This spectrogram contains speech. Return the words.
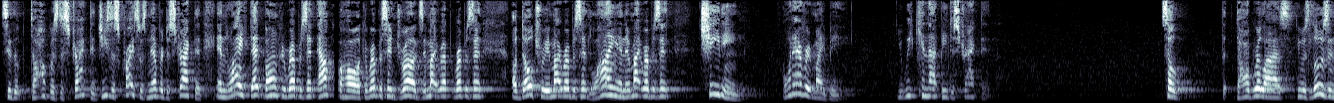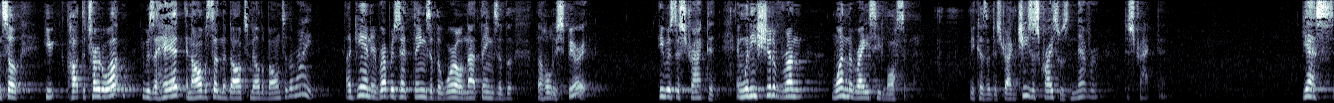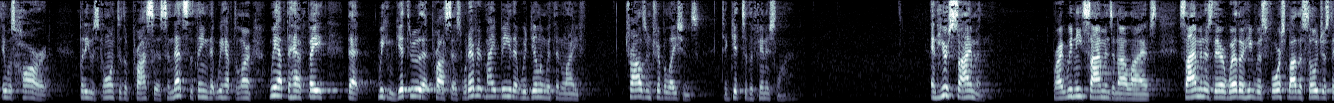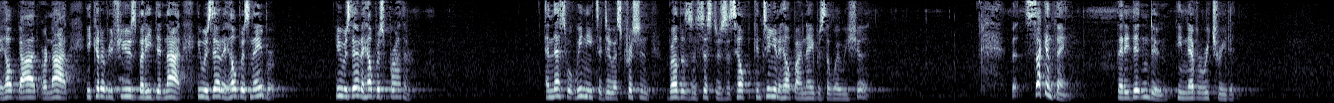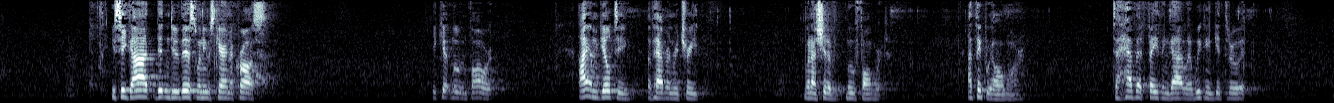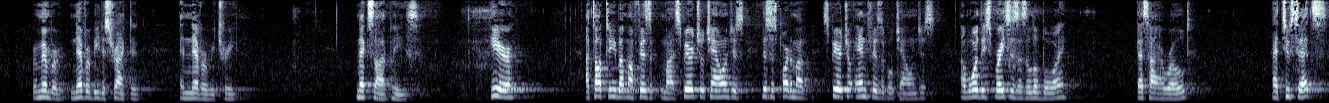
See, the dog was distracted. Jesus Christ was never distracted. In life, that bone can represent alcohol, it can represent drugs, it might rep- represent adultery, it might represent lying, it might represent cheating, or whatever it might be. We cannot be distracted. So the dog realized he was losing, so he caught the turtle up, he was ahead, and all of a sudden the dog smelled the bone to the right. Again, it represents things of the world, not things of the, the Holy Spirit. He was distracted. And when he should have run, won the race, he lost it because of distraction. Jesus Christ was never distracted. Yes, it was hard, but he was going through the process. And that's the thing that we have to learn. We have to have faith that we can get through that process, whatever it might be that we're dealing with in life, trials and tribulations, to get to the finish line. And here's Simon, right? We need Simons in our lives. Simon is there whether he was forced by the soldiers to help God or not. He could have refused, but he did not. He was there to help his neighbor. He was there to help his brother. And that's what we need to do as Christian brothers and sisters is help continue to help our neighbors the way we should. The second thing that he didn't do, he never retreated. You see, God didn't do this when he was carrying the cross. He kept moving forward. I am guilty of having retreat when I should have moved forward. I think we all are to have that faith in God where we can get through it. Remember, never be distracted and never retreat. Next slide, please. Here, I talked to you about my, phys- my spiritual challenges. This is part of my spiritual and physical challenges. I wore these braces as a little boy. That's how I rode. I had two sets.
